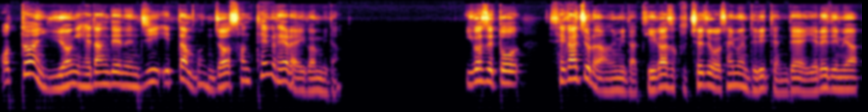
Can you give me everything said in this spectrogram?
어떠한 유형에 해당되는지 일단 먼저 선택을 해라 이겁니다. 이것을 또 세 가지로 나눕니다. 뒤에 가서 구체적으로 설명드릴 텐데 예를 들면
